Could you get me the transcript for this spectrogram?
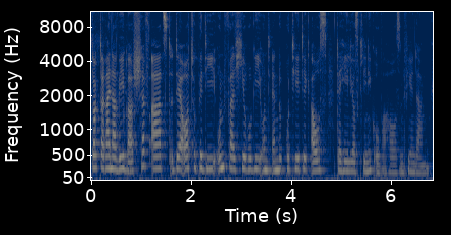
Dr. Rainer Weber, Chefarzt der Orthopädie, Unfallchirurgie und Endoprothetik aus der Helios Klinik Oberhausen. Vielen Dank.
